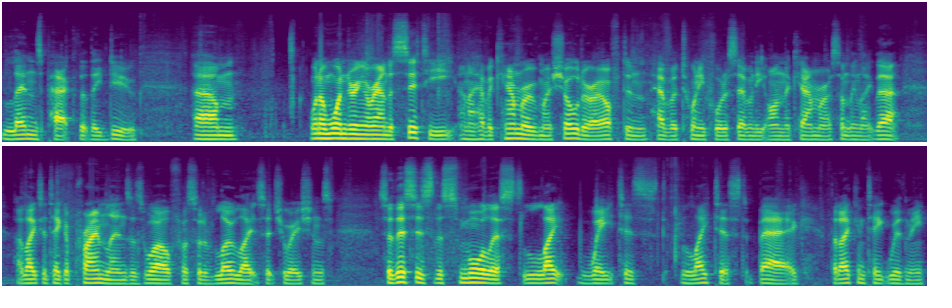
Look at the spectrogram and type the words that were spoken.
lens pack that they do. Um, when I'm wandering around a city and I have a camera over my shoulder, I often have a 24 to 70 on the camera or something like that. I like to take a prime lens as well for sort of low light situations. So this is the smallest, lightweightest, lightest bag that I can take with me.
